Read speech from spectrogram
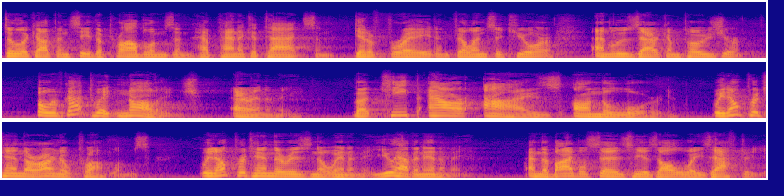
to look up and see the problems and have panic attacks and get afraid and feel insecure and lose our composure. But we've got to acknowledge our enemy, but keep our eyes on the Lord. We don't pretend there are no problems. We don't pretend there is no enemy. You have an enemy. And the Bible says he is always after you.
